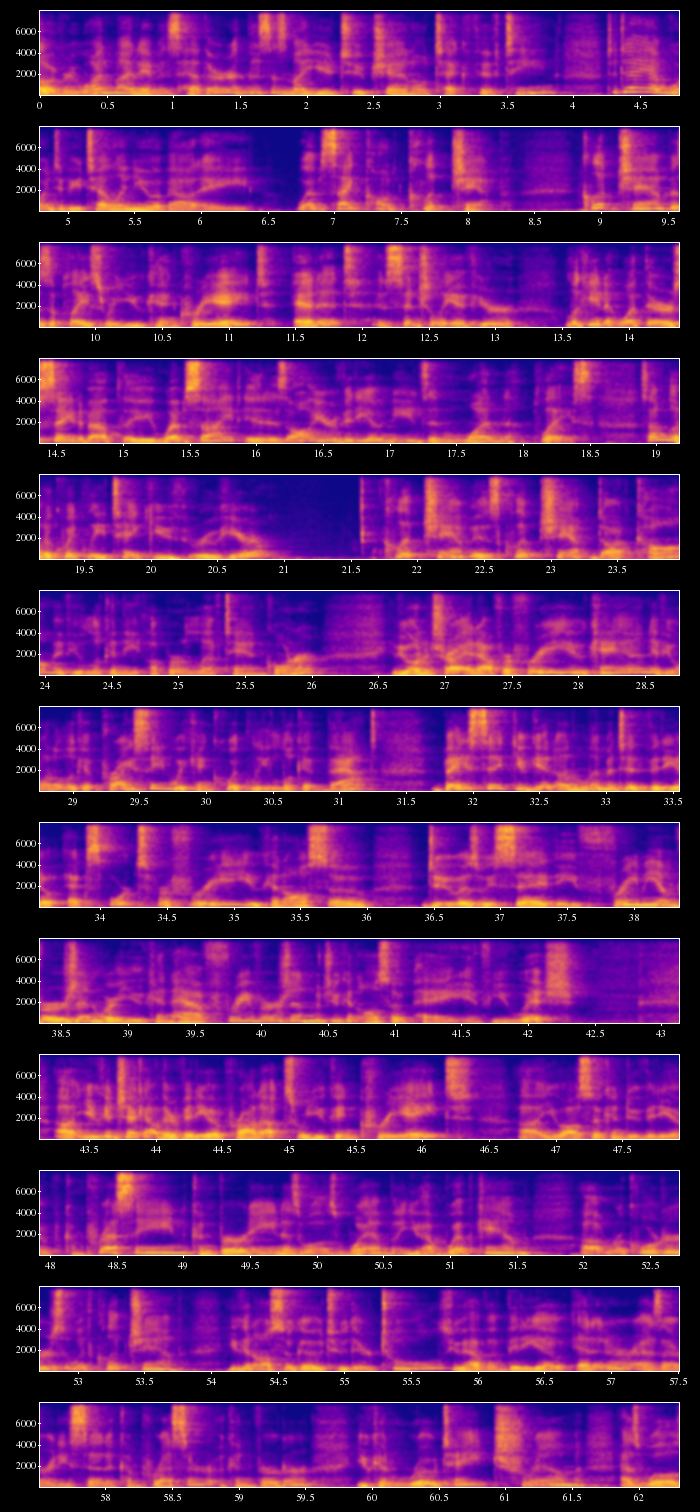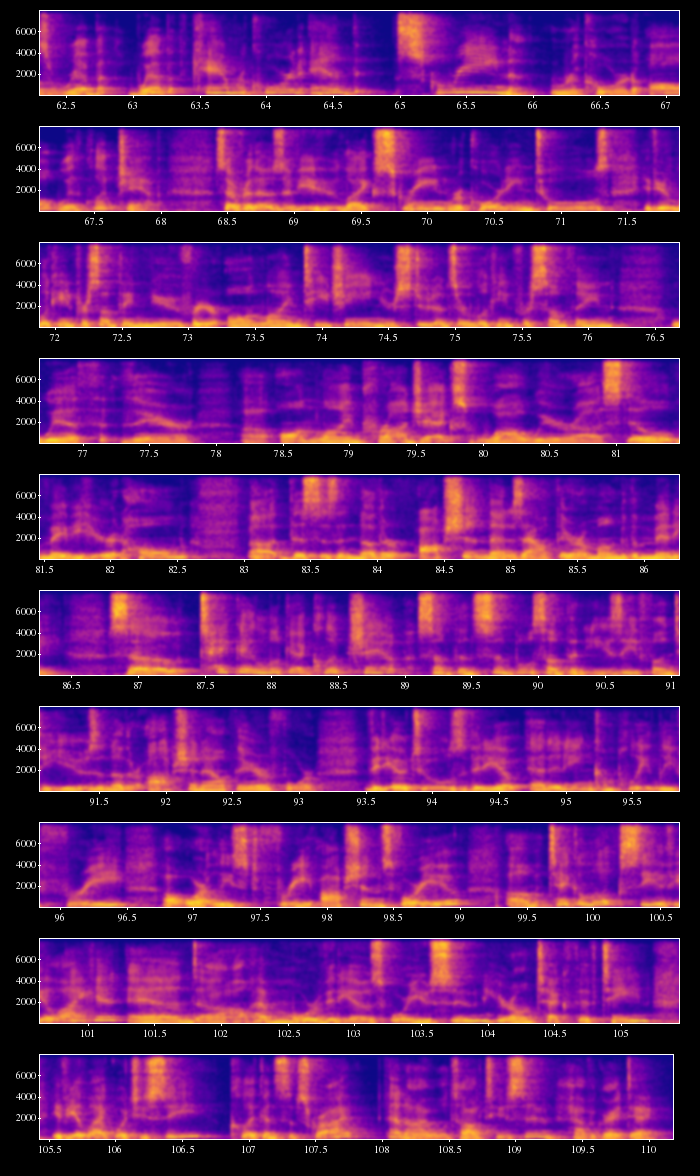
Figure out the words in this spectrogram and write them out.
Hello everyone, my name is Heather and this is my YouTube channel Tech15. Today I'm going to be telling you about a website called Clipchamp. Clipchamp is a place where you can create, edit, essentially if you're looking at what they're saying about the website, it is all your video needs in one place. So I'm going to quickly take you through here. Clipchamp is clipchamp.com if you look in the upper left hand corner. If you want to try it out for free, you can. If you want to look at pricing, we can quickly look at that. Basic, you get unlimited video exports for free. You can also do, as we say, the freemium version where you can have free version, but you can also pay if you wish. Uh, you can check out their video products where you can create uh, you also can do video compressing, converting, as well as web. You have webcam uh, recorders with Clipchamp. You can also go to their tools. You have a video editor, as I already said, a compressor, a converter. You can rotate, trim, as well as web webcam record and screen record all with Clipchamp. So for those of you who like screen recording tools, if you're looking for something new for your online teaching, your students are looking for something with their uh, online projects while we're uh, still maybe here at home. Uh, this is another option that is out there among the many. So take a look at Clipchamp, something simple, something easy, fun to use, another option out there for video tools, video editing, completely free, uh, or at least free options for you. Um, take a look, see if you like it, and uh, I'll have more videos for you soon here on Tech 15. If you like what you see, click and subscribe, and I will talk to you soon. Have a great day.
